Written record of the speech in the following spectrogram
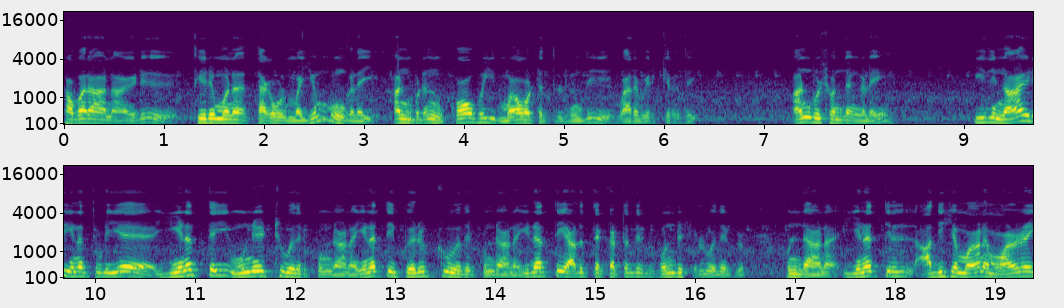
கவரா நாயுடு திருமண தகவல் மையம் உங்களை அன்புடன் கோவை மாவட்டத்திலிருந்து வரவேற்கிறது. அன்பு சொந்தங்களே இது நாயுடு இனத்துடைய இனத்தை முன்னேற்றுவதற்குண்டான இனத்தை பெருக்குவதற்குண்டான இனத்தை அடுத்த கட்டத்திற்கு கொண்டு செல்வதற்கு உண்டான இனத்தில் அதிகமான மழை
